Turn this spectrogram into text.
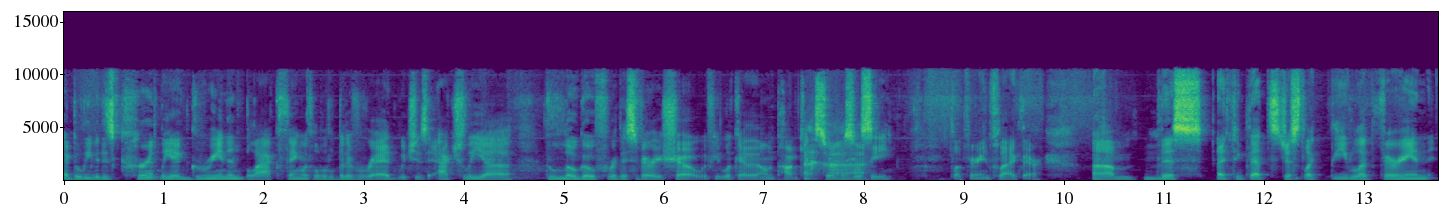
I believe it is currently a green and black thing with a little bit of red, which is actually uh, the logo for this very show. If you look at it on podcast service, you'll see Latverian flag there. Um, this, I think that's just like the Latvian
